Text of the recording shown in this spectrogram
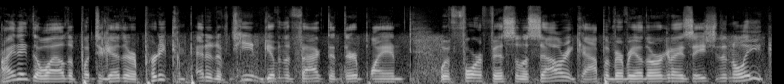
I think the Wild have put together a pretty competitive team given the fact that they're playing with four fifths of the salary cap of every other organization in the league.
